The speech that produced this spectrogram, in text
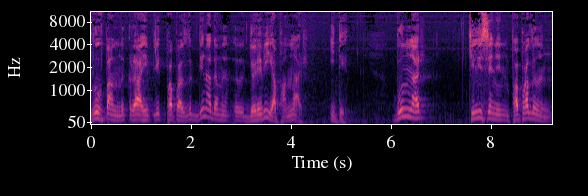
ruhbanlık, rahiplik, papazlık, din adamı e, görevi yapanlar idi. Bunlar kilisenin, papalığın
